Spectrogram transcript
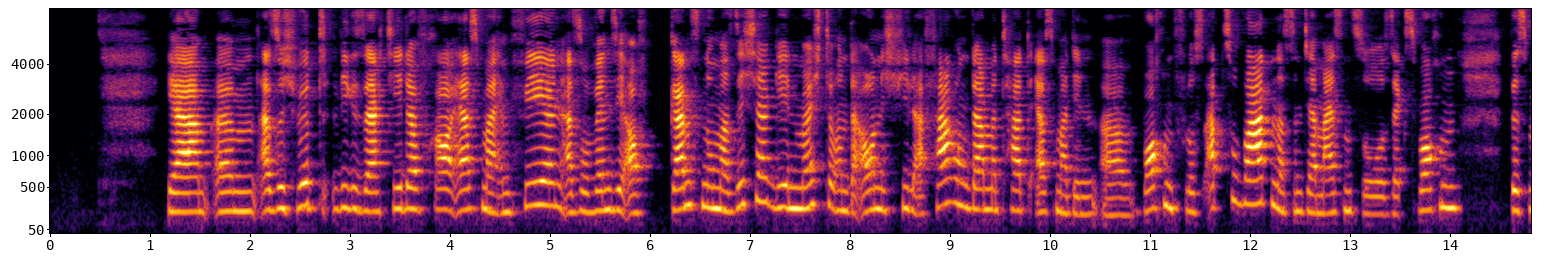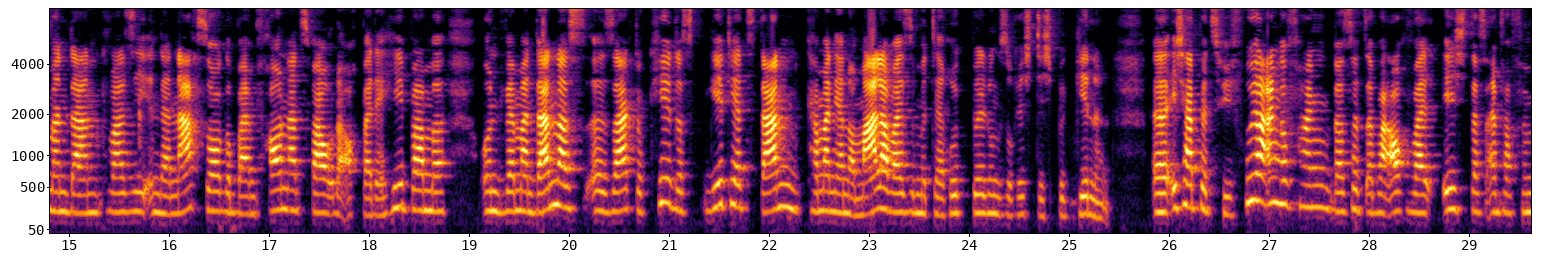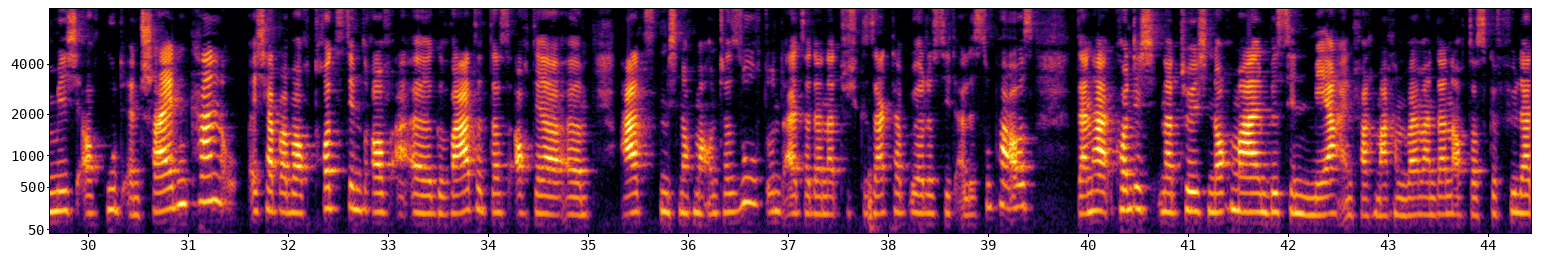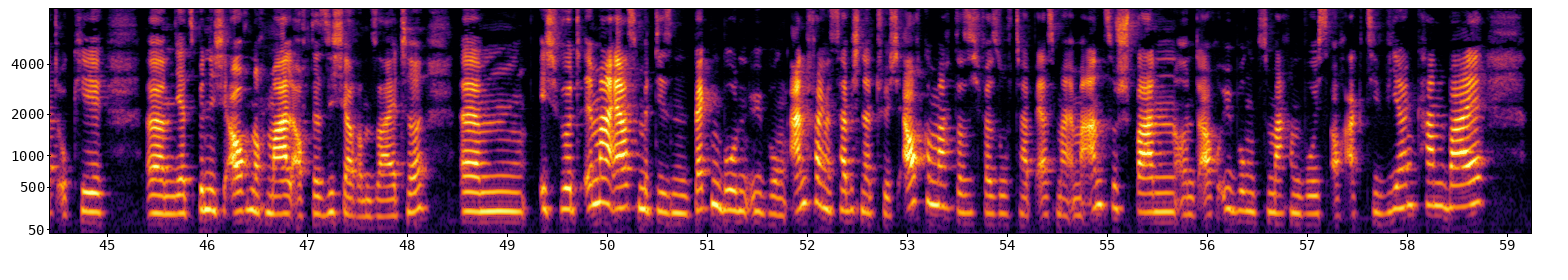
Ja, ähm, also ich würde, wie gesagt, jeder Frau erstmal empfehlen, also wenn sie auf ganz nummer sicher gehen möchte und da auch nicht viel Erfahrung damit hat, erstmal den äh, Wochenfluss abzuwarten. Das sind ja meistens so sechs Wochen, bis man dann quasi in der Nachsorge beim Frauenarzt war oder auch bei der Hebamme. Und wenn man dann das äh, sagt, okay, das geht jetzt, dann kann man ja normalerweise mit der Rückbildung so richtig beginnen. Äh, ich habe jetzt viel früher angefangen, das jetzt aber auch, weil ich das einfach für mich auch gut entscheiden kann. Ich habe aber auch trotzdem darauf äh, gewartet, dass auch der äh, Arzt mich nochmal untersucht und als er dann natürlich gesagt hat, ja, das sieht alles super aus, dann konnte ich natürlich nochmal ein bisschen mehr einfach machen, weil man dann auch das Gefühl hat, okay, ähm, jetzt bin ich auch nochmal auf der sicheren Seite. Ähm, ich würde immer erst mit diesen Beckenbodenübungen anfangen. Das habe ich natürlich auch gemacht, dass ich versucht habe, erstmal immer anzuspannen und auch Übungen zu machen, wo ich es auch aktivieren kann bei.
